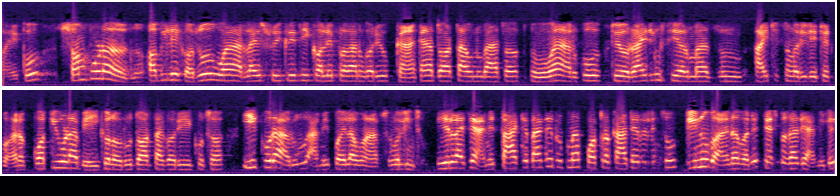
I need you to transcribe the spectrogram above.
भएको सम्पूर्ण अभिलेखहरू उहाँहरूलाई स्वीकृति कसले प्रदान गर्यो कहाँ कहाँ दर्ता हुनु भएको छ उहाँहरूको त्यो राइडिङ सेयरमा जुन आइटीसँग रिलेटेड भएर कतिवटा भेहिकलहरू दर्ता गरिएको छ यी कुराहरू हामी पहिला उहाँहरूसँग लिन्छौँ। यसलाई चाहिँ हामी ताकेताकै रूपमा पत्र काटेर लिन्छौँ। दिनु भएन भने त्यस पछाडि हामीले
